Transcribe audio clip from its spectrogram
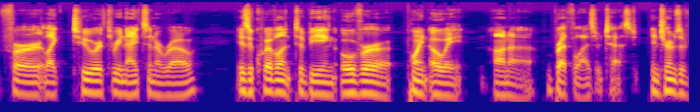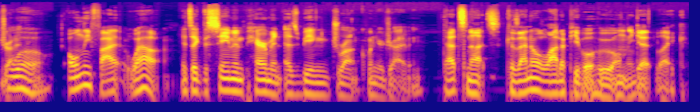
for like 2 or 3 nights in a row is equivalent to being over 0.08 on a breathalyzer test in terms of driving. Whoa. Only five? Wow. It's like the same impairment as being drunk when you're driving. That's nuts. Because I know a lot of people who only get like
